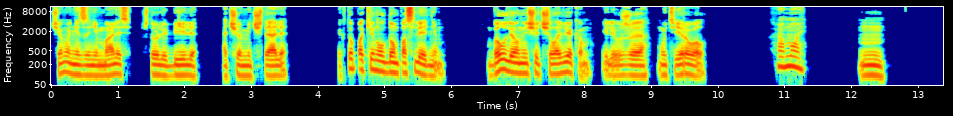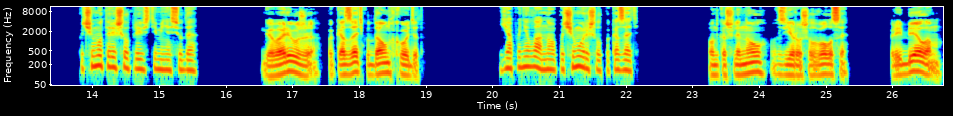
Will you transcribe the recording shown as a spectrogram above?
чем они занимались, что любили, о чем мечтали. И кто покинул дом последним? Был ли он еще человеком или уже мутировал? Хромой. Мм. Почему ты решил привести меня сюда? Говорю же, показать, куда он ходит. Я поняла, но почему решил показать? Он кашлянул, взъерошил волосы. При белом,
